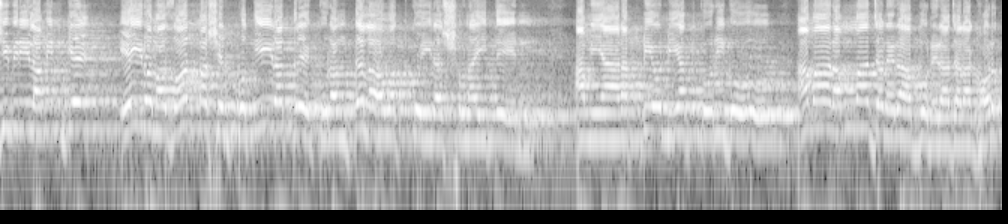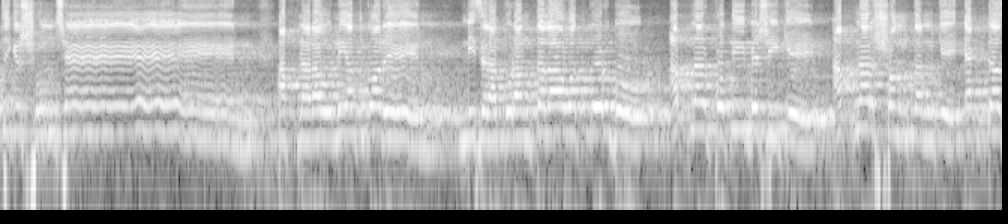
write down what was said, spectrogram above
জিবিরিল আমিনকে এই রমাজান মাসের প্রতি রাত্রে কোরআন তেলাওয়াত কইরা শোনাইতেন, আমি আর আপনিও নিয়াত করি গো। আমার আম্মা জানেরা, বোনেরা যারা ঘর থেকে শুনছেন, আপনারাও নিয়াত করেন। নিজেরা কোরআন তেলাওয়াত করব। আপনার প্রতিবেশীকে, আপনার সন্তানকে একটা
